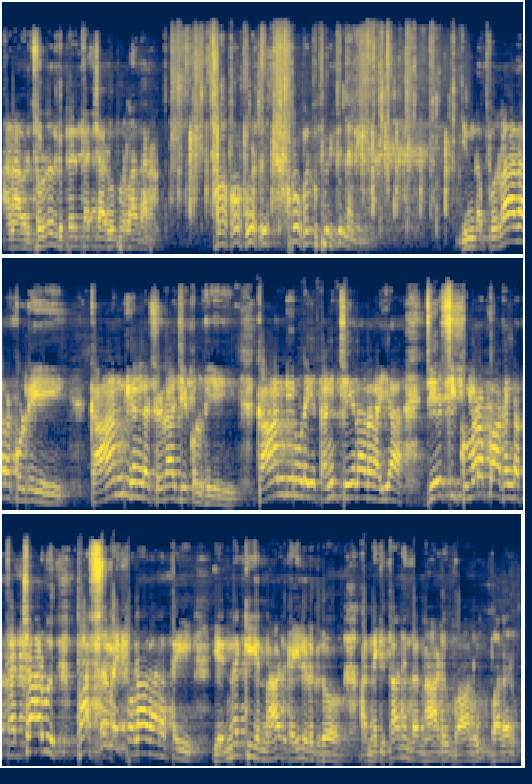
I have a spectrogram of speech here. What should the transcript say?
ஆனால் அவர் சொல்கிறதுக்கு பேர் தற்சார்பு பொருளாதாரம். உங்களுக்கு புரியுதுன்னு நினைக்கிறேன். இந்த பொருளாதார கொள்கையை காந்தி கண்ட சுயராஜ்ய கொள்கையை காந்தியினுடைய தனிச் செயலாளர் ஐயா ஜேசி குமரப்பா கண்ட தற்சார்பு பசுமை பொருளாதாரத்தை என்னைக்கு என் நாடு கையில் எடுக்குதோ அன்னைக்கு தான் இந்த நாடு வாழும் வளரும்.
